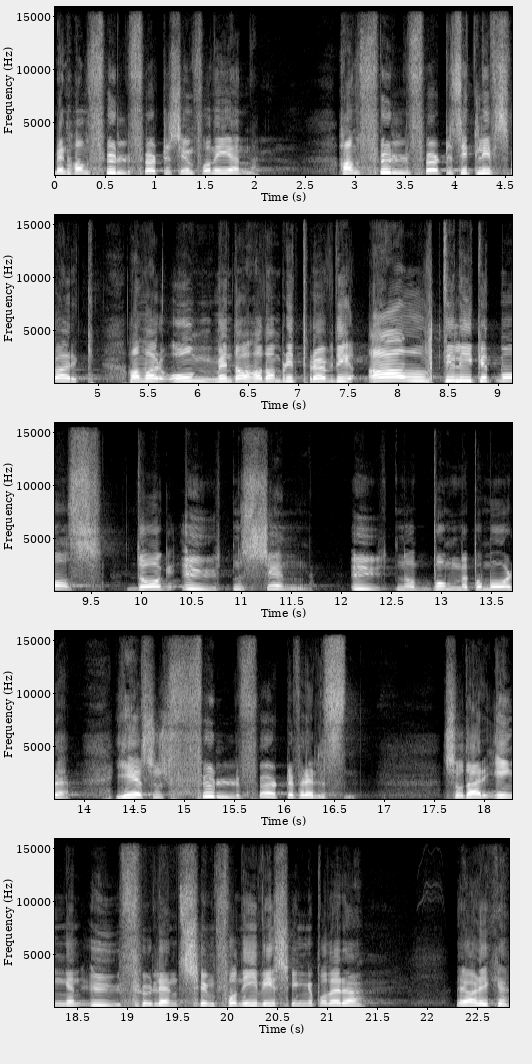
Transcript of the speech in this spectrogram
Men han fullførte symfonien. Han fullførte sitt livsverk. Han var ung, men da hadde han blitt prøvd i alt i likhet med oss. Dog uten synd, uten å bomme på målet. Jesus fullførte frelsen. Så det er ingen ufullendt symfoni vi synger på dere. Det er det ikke.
